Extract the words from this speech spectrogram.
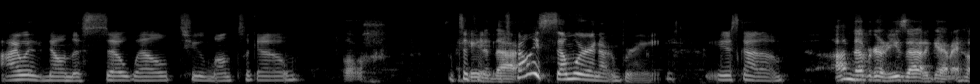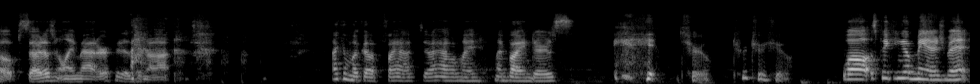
I would have known this so well two months ago. Ugh. It's I okay. It's probably somewhere in our brain. You just gotta. Um, I'm never gonna use that again. I hope so. It doesn't really matter if it is or not. I can look up if I have to. I have my my binders. true. True. True. True. Well, speaking of management,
